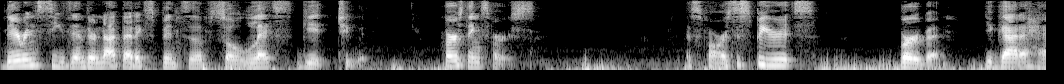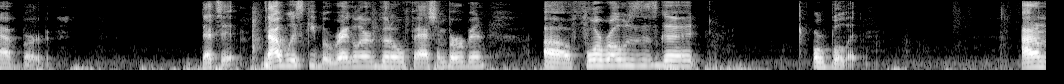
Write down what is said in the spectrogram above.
they're in season, they're not that expensive, so let's get to it. First things first. As far as the spirits, bourbon. You gotta have bourbon. That's it. Not whiskey, but regular, good old fashioned bourbon. Uh, Four Roses is good, or Bulleit. I don't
